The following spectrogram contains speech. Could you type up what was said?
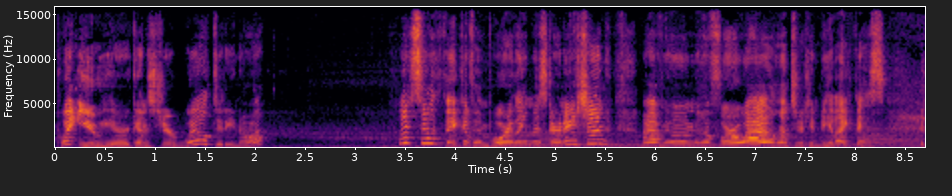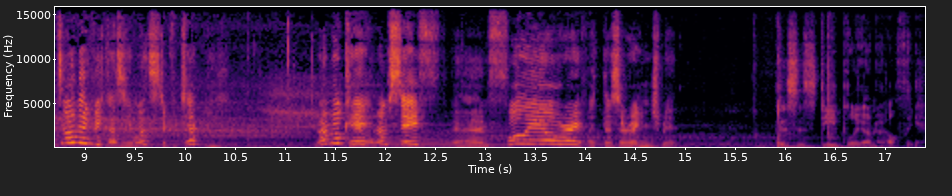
Put you here against your will, did he not? Please don't think of him poorly, Miss Carnation. I've known for a while Hunter can be like this. It's only because he wants to protect me. I'm okay, I'm safe, and fully alright with this arrangement. This is deeply unhealthy.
